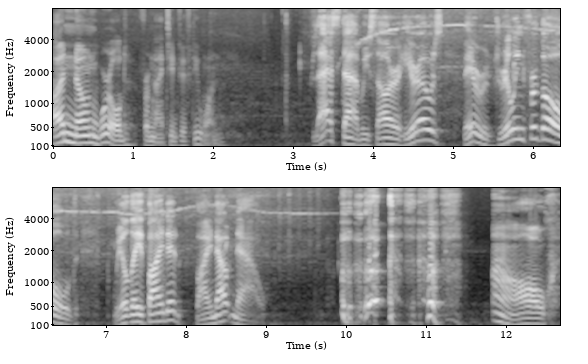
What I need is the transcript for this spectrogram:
Unknown World from 1951. Last time we saw our heroes, they were drilling for gold. Will they find it? Find out now. oh,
